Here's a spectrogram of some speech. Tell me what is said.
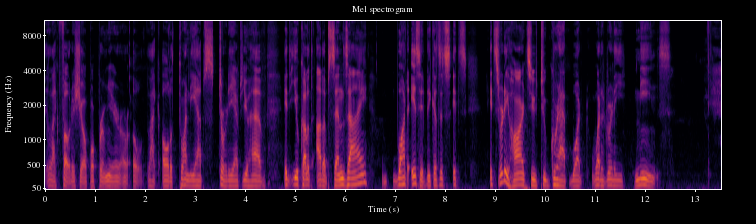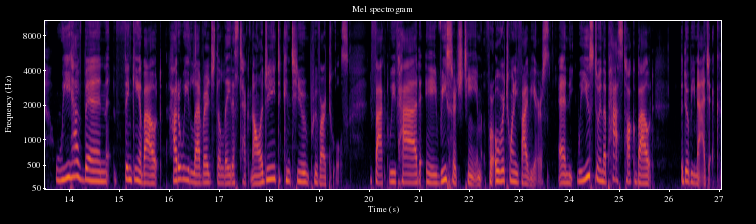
like Photoshop or Premiere or oh, like all the twenty apps, thirty apps you have. It you call it Adobe Sensei. What is it? Because it's it's it's really hard to to grab what what it really means. We have been thinking about how do we leverage the latest technology to continue to improve our tools. In fact, we've had a research team for over 25 years, and we used to in the past talk about Adobe Magic.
